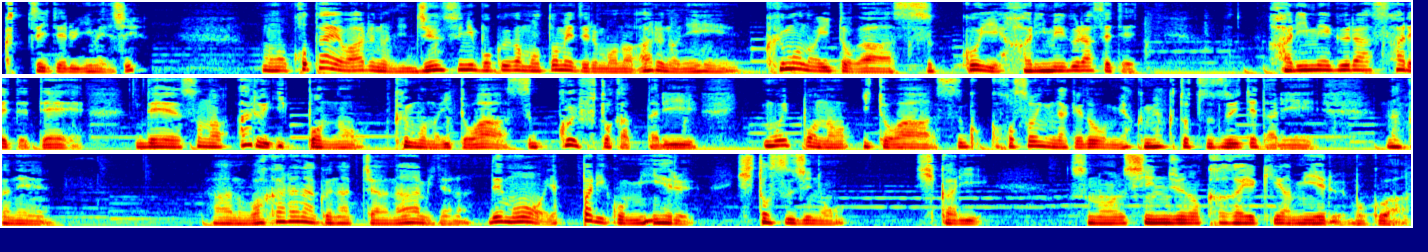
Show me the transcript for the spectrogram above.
くっついてるイメージ？もう答えはあるのに、純粋に僕が求めてるものあるのに、雲の糸がすっごい張り巡らせて、張り巡らされてて、で、そのある一本の雲の糸はすっごい太かったり、もう一本の糸はすごく細いんだけど、脈々と続いてたり、なんかね、あの、わからなくなっちゃうな、みたいな。でも、やっぱりこう見える。一筋の光。その真珠の輝きが見える、僕は。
